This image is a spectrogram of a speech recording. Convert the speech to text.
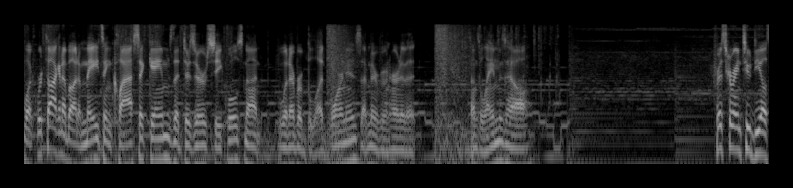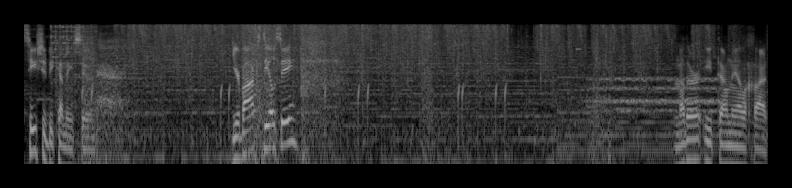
Look, we're talking about amazing classic games that deserve sequels, not whatever Bloodborne is. I've never even heard of it. Sounds lame as hell. Risk of Rain 2 DLC should be coming soon. Gearbox DLC? Another Eternal Heart.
